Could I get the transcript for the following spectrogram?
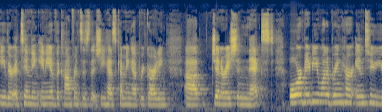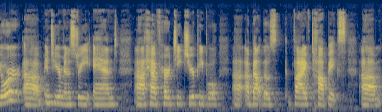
either attending any of the conferences that she has coming up regarding uh, Generation Next, or maybe you want to bring her into your um, into your ministry and uh, have her teach your people uh, about those five topics um,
